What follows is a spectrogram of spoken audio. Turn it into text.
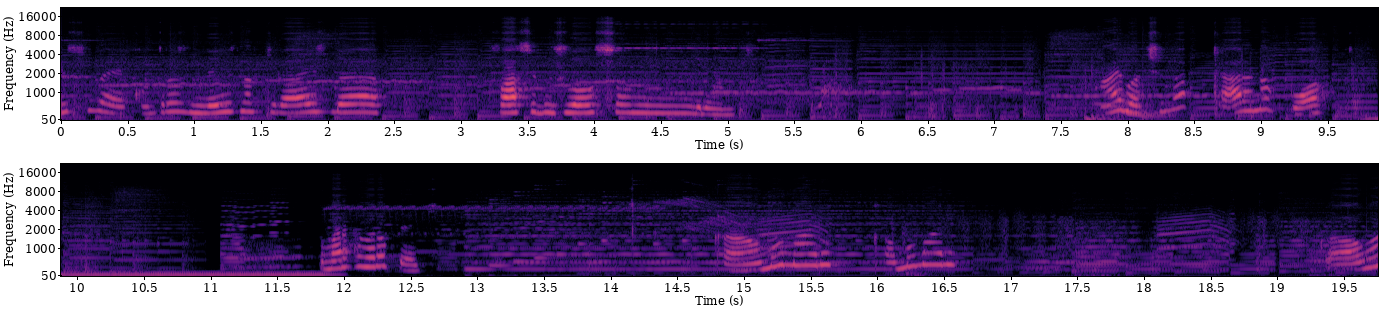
isso, velho. Contra as leis naturais da face do João Sangrento. Ai, bati na cara na porta. Tomara que agora eu pegue. Calma, Mario. Calma, Mario. Calma.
